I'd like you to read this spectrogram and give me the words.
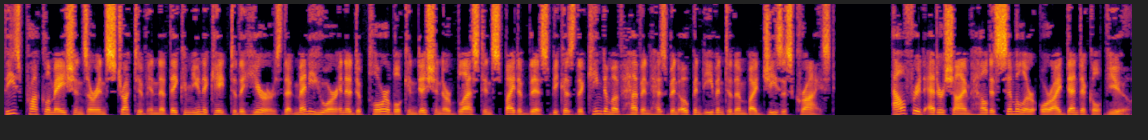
These proclamations are instructive in that they communicate to the hearers that many who are in a deplorable condition are blessed in spite of this because the kingdom of heaven has been opened even to them by Jesus Christ. Alfred Edersheim held a similar or identical view.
